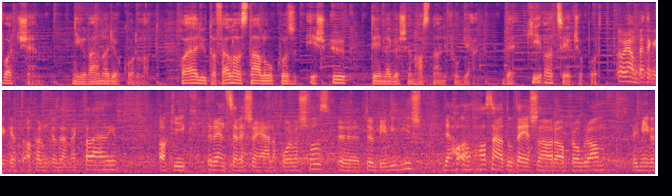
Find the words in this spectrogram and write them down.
vagy sem? Nyilván a gyakorlat. Ha eljut a felhasználókhoz, és ők ténylegesen használni fogják. De ki a célcsoport? Olyan betegeket akarunk ezzel megtalálni, akik rendszeresen járnak orvoshoz, több évig is, de használható teljesen arra a program, hogy még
